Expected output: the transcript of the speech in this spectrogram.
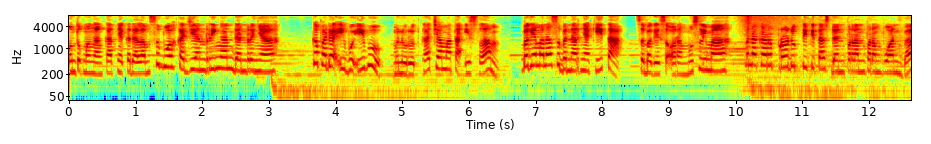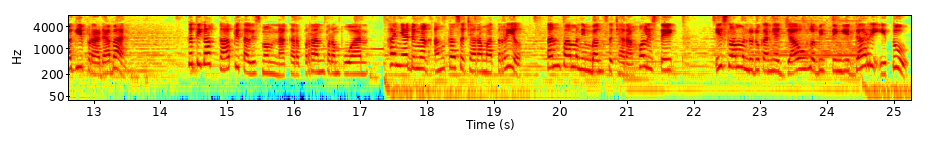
untuk mengangkatnya ke dalam sebuah kajian ringan dan renyah kepada ibu-ibu menurut kacamata Islam. Bagaimana sebenarnya kita sebagai seorang muslimah menakar produktivitas dan peran perempuan bagi peradaban? Ketika kapitalisme menakar peran perempuan hanya dengan angka secara material tanpa menimbang secara holistik, Islam mendudukannya jauh lebih tinggi dari itu.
